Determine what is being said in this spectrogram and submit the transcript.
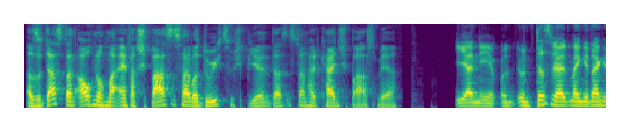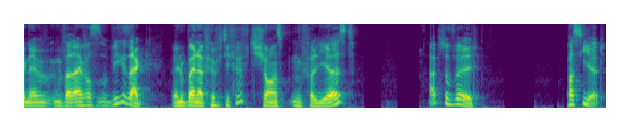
Also das dann auch nochmal einfach spaßeshalber durchzuspielen, das ist dann halt kein Spaß mehr. Ja, nee. Und, und das wäre halt mein Gedanke, ne? weil einfach so, wie gesagt, wenn du bei einer 50-50-Chance verlierst, halb so wild. Passiert.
